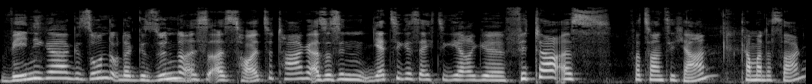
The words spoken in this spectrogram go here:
weniger gesund oder gesünder als, als heutzutage? Also sind jetzige 60-Jährige fitter als vor 20 Jahren? Kann man das sagen?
